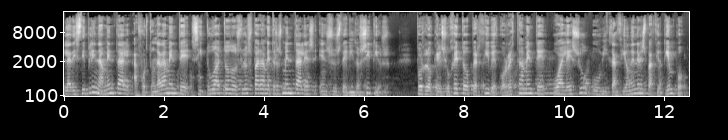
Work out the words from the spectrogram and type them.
La disciplina mental, afortunadamente, sitúa todos los parámetros mentales en sus debidos sitios, por lo que el sujeto percibe correctamente cuál es su ubicación en el espacio-tiempo,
